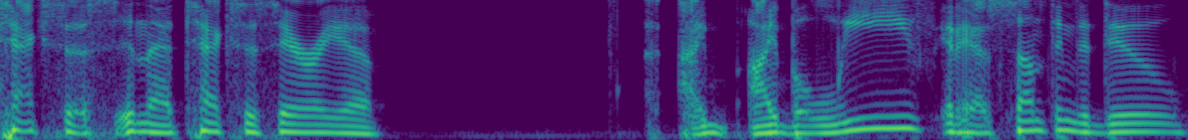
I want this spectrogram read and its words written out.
Texas, in that Texas area. I I believe it has something to do.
